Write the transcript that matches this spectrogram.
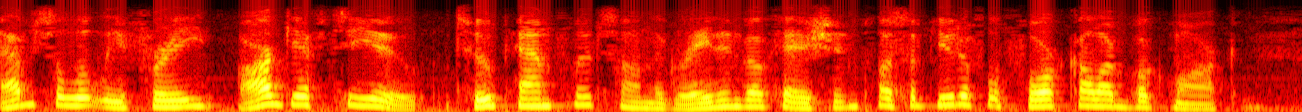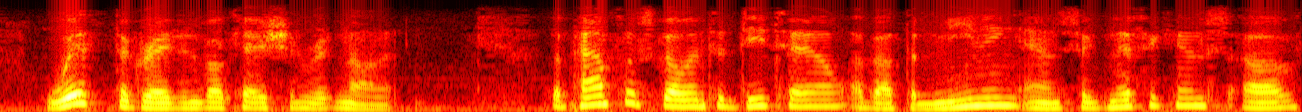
absolutely free, our gift to you two pamphlets on the Great Invocation, plus a beautiful four color bookmark with the Great Invocation written on it. The pamphlets go into detail about the meaning and significance of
